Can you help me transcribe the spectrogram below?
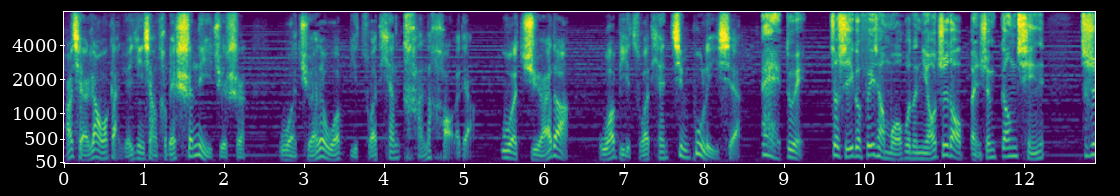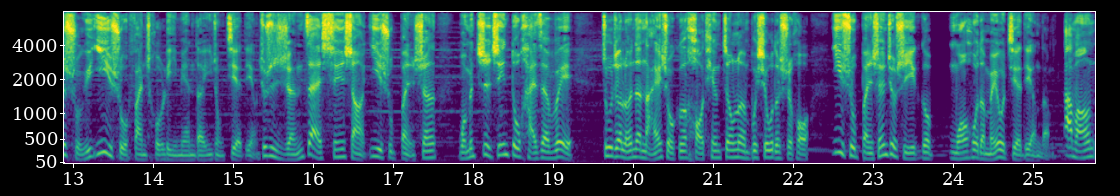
而且让我感觉印象特别深的一句是：“我觉得我比昨天弹的好了点我觉得我比昨天进步了一些。”哎，对，这是一个非常模糊的。你要知道，本身钢琴这是属于艺术范畴里面的一种界定，就是人在欣赏艺术本身，我们至今都还在为。周杰伦的哪一首歌好听？争论不休的时候，艺术本身就是一个模糊的、没有界定的。大王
